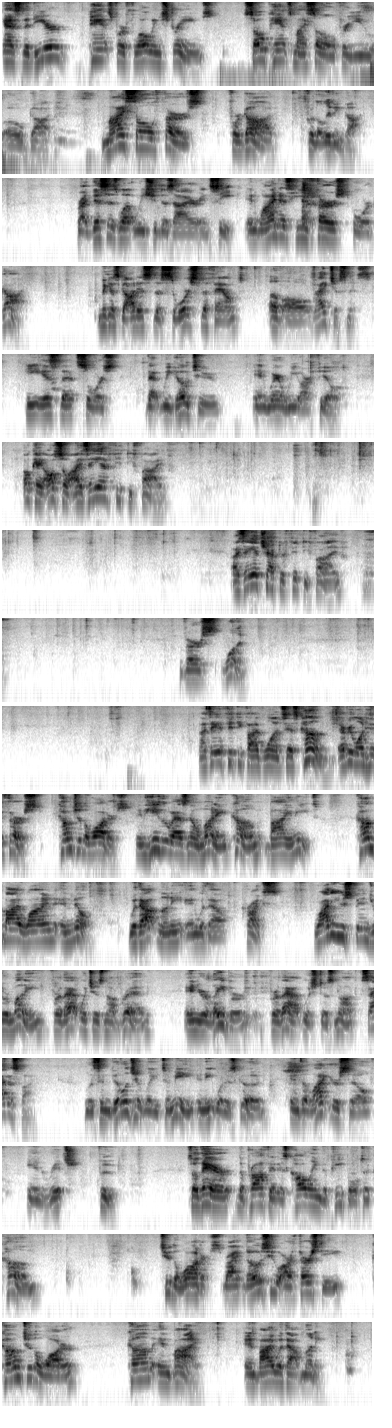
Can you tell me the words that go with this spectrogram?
as the deer pants for flowing streams, so pants my soul for you, O God. My soul thirsts for God, for the living God. Right? This is what we should desire and seek. And why does he thirst for God? Because God is the source, the fount of all righteousness. He is that source that we go to and where we are filled. Okay, also Isaiah 55. Isaiah chapter 55, verse 1. Isaiah 55 1 says, Come, everyone who thirsts. Come to the waters, and he who has no money, come, buy and eat. Come buy wine and milk, without money and without price. Why do you spend your money for that which is not bread, and your labor for that which does not satisfy? Listen diligently to me and eat what is good, and delight yourself in rich food. So, there, the prophet is calling the people to come to the waters, right? Those who are thirsty come to the water, come and buy, and buy without money,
